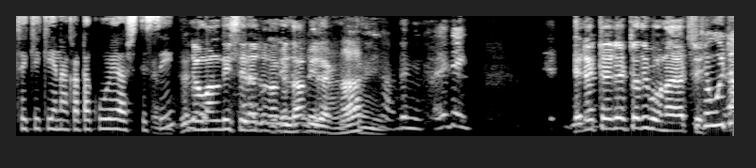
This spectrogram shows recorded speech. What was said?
থেকে কেনাকাটা করে আসতেছি। ওইটা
